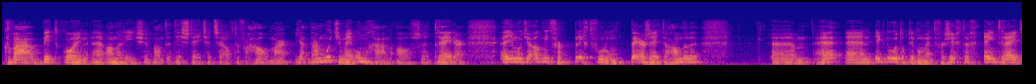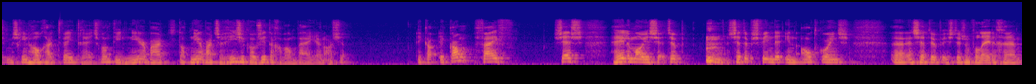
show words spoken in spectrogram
qua Bitcoin-analyse, uh, want het is steeds hetzelfde verhaal. Maar ja, daar moet je mee omgaan als trader. En je moet je ook niet verplicht voelen om per se te handelen. Um, hè, en ik doe het op dit moment voorzichtig. Eén trade, misschien hooguit twee trades. Want die neerwaarts, dat neerwaartse risico zit er gewoon bij. En als je. Ik kan, ik kan vijf, zes hele mooie setup, setups vinden in altcoins. Uh, een setup is dus een volledige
